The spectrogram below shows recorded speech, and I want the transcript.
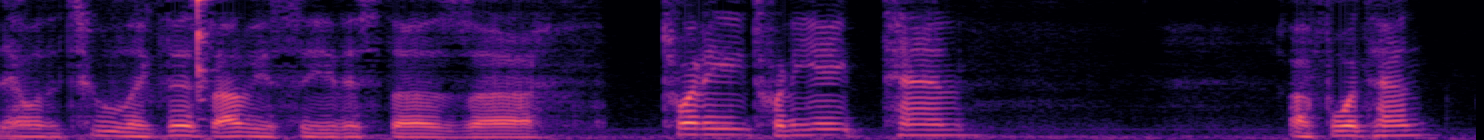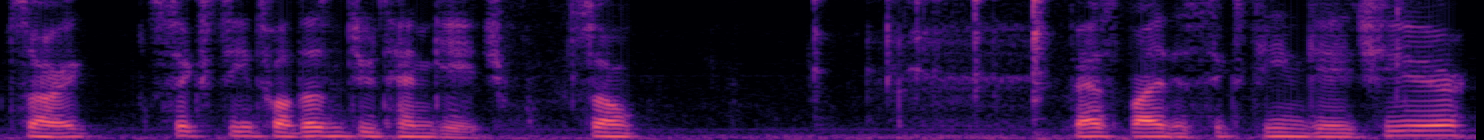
Now with a tool like this, obviously this does uh, 20, 28, 10, uh, 410, sorry, 16, 12, doesn't do 10 gauge. So pass by the 16 gauge here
